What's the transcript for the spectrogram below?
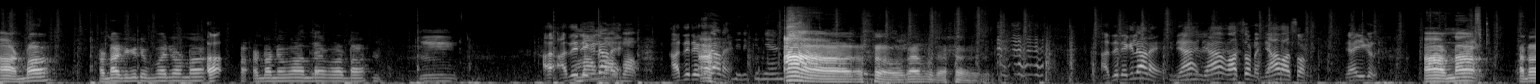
ആ അണ്ണാ അണ്ണാ ടിക്കറ്റ് ഉമ്മ ഉണ്ടോ? അത്. ഞാൻ ഞാൻ ഞാൻ ഞാൻ ആ അണ്ണാ അണ്ണാ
